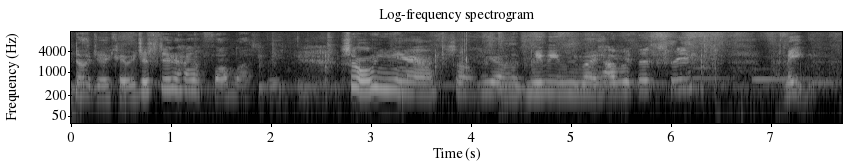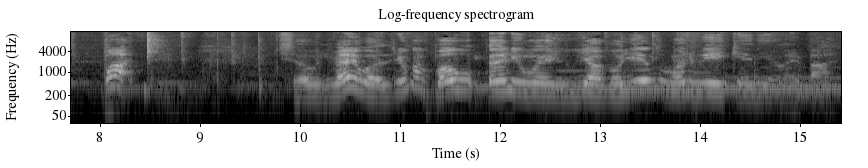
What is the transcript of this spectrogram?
No, JK, we just didn't have fun last week. So yeah, so yeah, maybe we might have it next week. Maybe, but. So well, you can vote anyway. Yeah, you have one week anyway. Bye.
